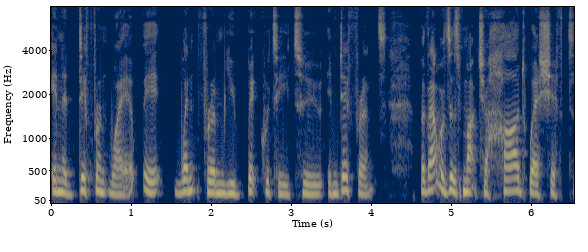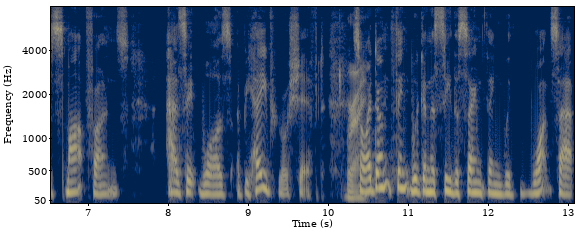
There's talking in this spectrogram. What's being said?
in a different way. It, it, went from ubiquity to indifference, but that was as much a hardware shift to smartphones as it was a behavioral shift. Right. So I don't think we're going to see the same thing with WhatsApp,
